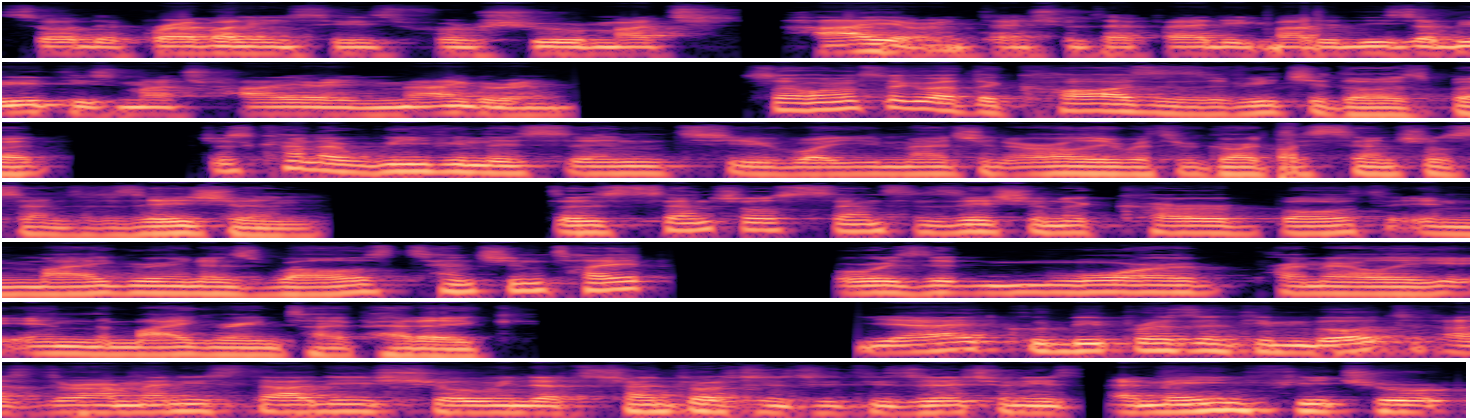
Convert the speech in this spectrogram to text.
So the prevalence is for sure much higher in tension type headache, but the disability is much higher in migraine. So I want to talk about the causes of each of those, but just kind of weaving this into what you mentioned earlier with regard to central sensitization. Does central sensitization occur both in migraine as well as tension type, or is it more primarily in the migraine type headache? Yeah, it could be present in both, as there are many studies showing that central sensitization is a main feature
